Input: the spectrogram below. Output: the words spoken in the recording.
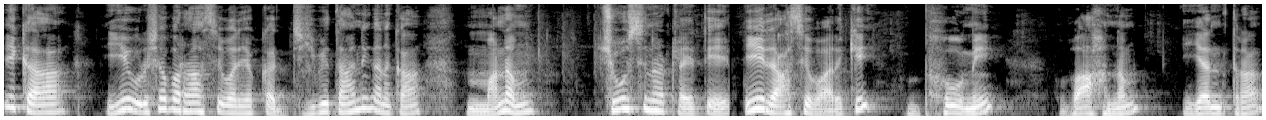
ఇక ఈ వృషభ రాశి వారి యొక్క జీవితాన్ని గనక మనం చూసినట్లయితే ఈ రాశి వారికి భూమి వాహనం యంత్ర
